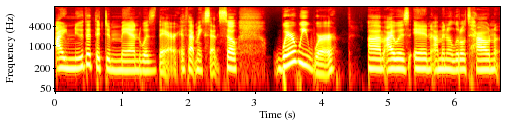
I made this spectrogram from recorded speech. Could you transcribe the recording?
I knew that the demand was there, if that makes sense. So, where we were, um, I was in, I'm in a little town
